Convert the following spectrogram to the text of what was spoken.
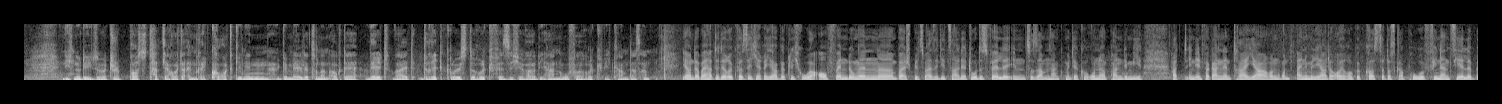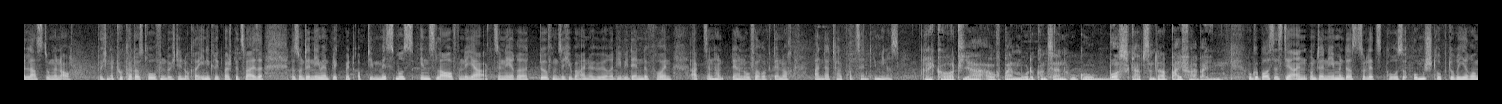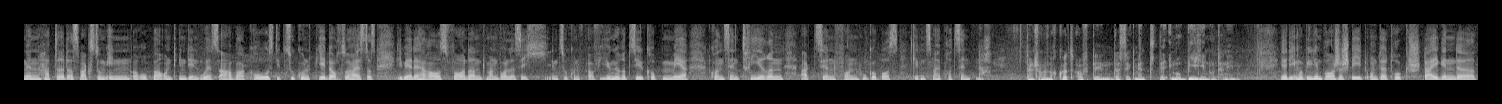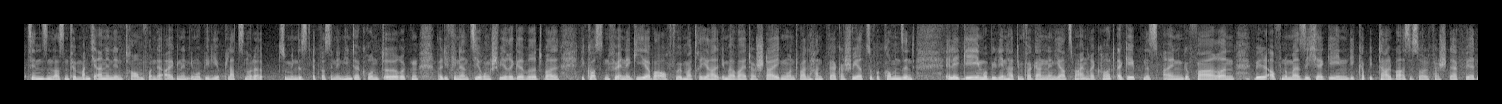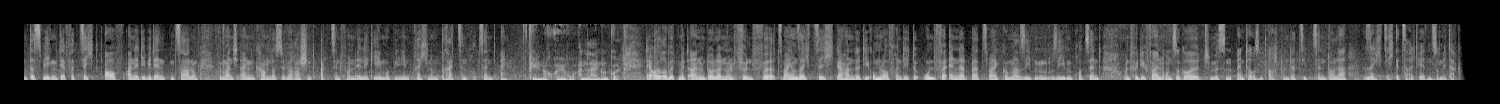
Nicht nur die Deutsche Post hat ja heute einen Rekordgewinn gemeldet, sondern auch der weltweit drittgrößte Rückversicherer, die Hannover Rück. Wie kam das an? Ja, und dabei hatte der Rückversicherer ja wirklich hohe Aufwendungen. Äh, beispielsweise die Zahl der Todesfälle im Zusammenhang mit der Corona-Pandemie hat in den vergangenen drei Jahren rund eine Milliarde Euro gekostet. Es gab hohe finanzielle Belastungen Belastungen auch durch Naturkatastrophen, durch den Ukraine-Krieg beispielsweise. Das Unternehmen blickt mit Optimismus ins laufende Jahr. Aktionäre dürfen sich über eine höhere Dividende freuen. Aktien der Hannover rückt dennoch anderthalb Prozent im Minus. Rekord ja auch beim Modekonzern Hugo Boss. Gab es denn da Beifall bei Ihnen? Hugo Boss ist ja ein Unternehmen, das zuletzt große Umstrukturierungen hatte. Das Wachstum in Europa und in den USA war groß. Die Zukunft jedoch, so heißt es, die werde herausfordernd. Man wolle sich in Zukunft auf jüngere Zielgruppen mehr konzentrieren. Aktien von Hugo Boss geben zwei Prozent nach. Dann schauen wir noch kurz auf den, das Segment der Immobilienunternehmen. Ja, die Immobilienbranche steht unter Druck. Steigende Zinsen lassen für manch einen den Traum von der eigenen Immobilie platzen oder zumindest etwas in den Hintergrund äh, rücken, weil die Finanzierung schwieriger wird, weil die Kosten für Energie, aber auch für Material immer weiter steigen und weil Handwerker schwer zu bekommen sind. LEG Immobilien hat im vergangenen Jahr zwar ein Rekordergebnis eingefahren, will auf Nummer sicher gehen, die Kapitalbasis soll verstärkt werden. Deswegen der Verzicht auf eine Dividendenzahlung. Für manch einen kam das überraschend. Aktien von LEG Immobilien brechen um 13 Prozent ein fehlen noch Euro, Anleihen und Gold. Der Euro wird mit einem Dollar 0,562 äh, gehandelt, die Umlaufrendite unverändert bei 2,77 Prozent. Und für die Feinunze Gold müssen 1817,60 Dollar gezahlt werden zum Mittag.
